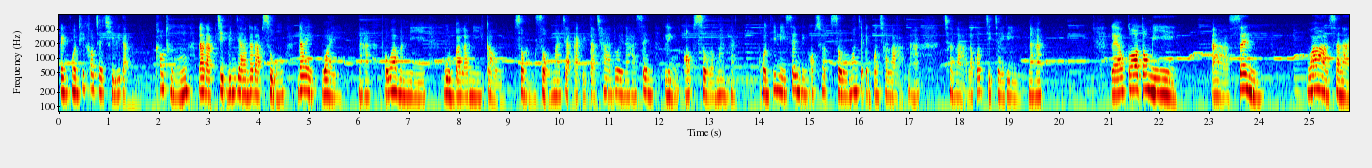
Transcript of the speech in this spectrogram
เป็นคนที่เข้าใจชีวิตอะเข้าถึงระดับจิตวิญญาณระดับสูงได้ไวนะคะเพราะว่ามันมีบุญบารมีเก่าส่งสงมาจากอดีตชาติด้วยนะคะ เส้น Ring of Solomon ค่ะคนที่มีเส้น Ring of Solomon จะเป็นคนฉลาดนะคะฉลาดแล้วก็จิตใจดีนะคะ แล้วก็ต้องมีเส้นวาสนา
